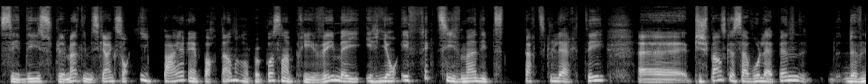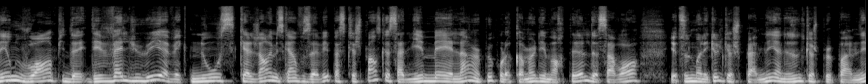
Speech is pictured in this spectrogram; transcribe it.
C'est des suppléments, des médicaments qui sont hyper importants, donc on peut pas s'en priver, mais ils ont effectivement des petites Euh, puis je pense que ça vaut la peine de venir nous voir puis d'évaluer avec nous quel genre de médicaments vous avez parce que je pense que ça devient mêlant un peu pour le commun des mortels de savoir y a-t-il une molécule que je peux amener, y en a une que je peux pas amener.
